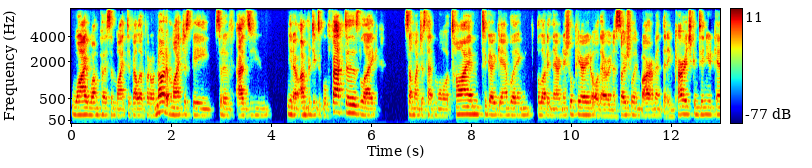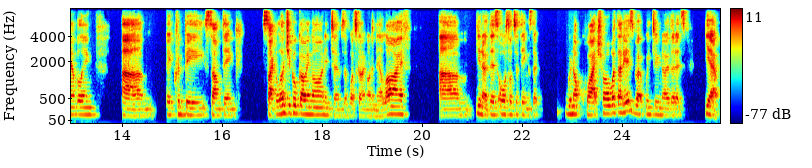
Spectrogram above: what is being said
why one person might develop it or not. It might just be sort of as you, you know, unpredictable factors like someone just had more time to go gambling a lot in their initial period, or they're in a social environment that encouraged continued gambling. Um, it could be something psychological going on in terms of what's going on in their life. Um, you know, there's all sorts of things that we're not quite sure what that is, but we do know that it's, yeah,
